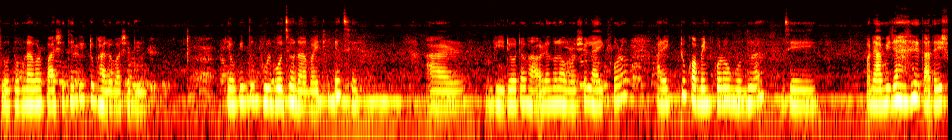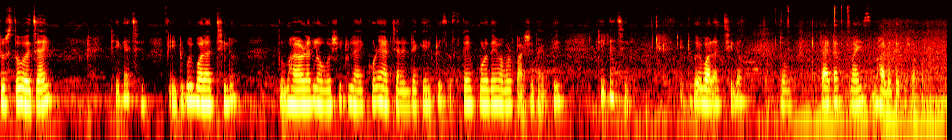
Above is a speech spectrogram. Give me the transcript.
তো তোমরা আমার পাশে থেকে একটু ভালোবাসা দিও। কেউ কিন্তু ভুল বোঝো না আমায়, ঠিক আছে? আর ভিডিওটা ভালো লাগলে অবশ্যই লাইক করো। আর একটু কমেন্ট করো বন্ধুরা যে মানে আমি জানি তাড়াতাড়ি সুস্থ হয়ে যাই। ঠিক আছে? এইটুকুই বলার ছিল। তো ভালো লাগলে অবশ্যই একটু লাইক করে আর চ্যানেলটাকে একটু সাবস্ক্রাইব করে দেবে, আমার পাশে থাকবে। ঠিক আছে? এটুকুই বলার ছিল। তো টাটা মাইস ভালো থেকো সকলে।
